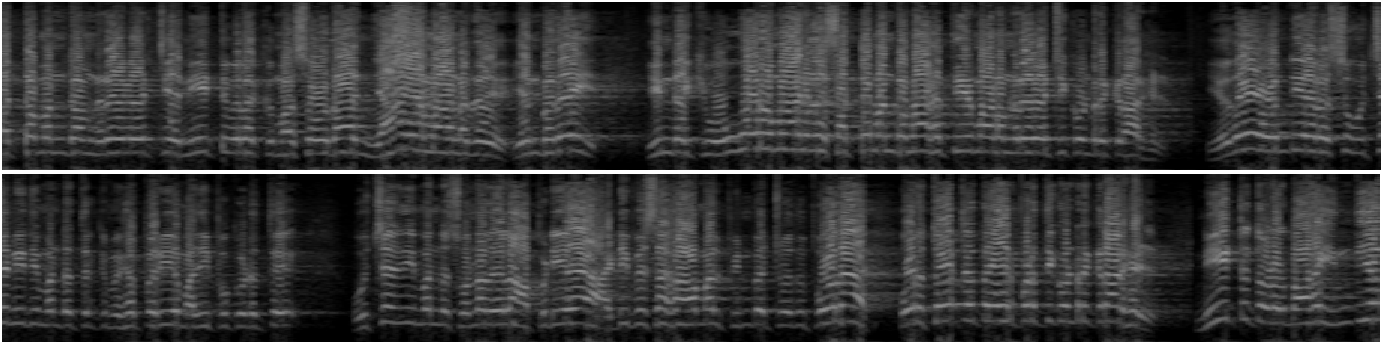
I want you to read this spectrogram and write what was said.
சட்டமன்றம் நிறைவேற்றிய நீட்டு விளக்கு மசோதா நியாயமானது என்பதை இன்றைக்கு ஒவ்வொரு மாநில சட்டமன்றமாக தீர்மானம் நிறைவேற்றிக் கொண்டிருக்கிறார்கள். ஏதோ ஒன்றிய அரசு உச்சநீதிமன்றத்திற்கு மிகப்பெரிய மதிப்பு கொடுத்து உச்சநீதிமன்றம் சொன்னதெல்லாம் அப்படியே அடிபிசகாமல் பின்பற்றுவது போல ஒரு தோற்றத்தை ஏற்படுத்திக் கொண்டிருக்கிறார்கள். நீட்டு தொடர்பாக இந்தியா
